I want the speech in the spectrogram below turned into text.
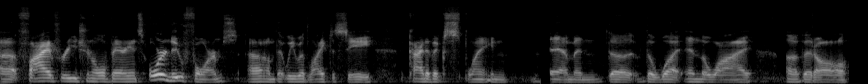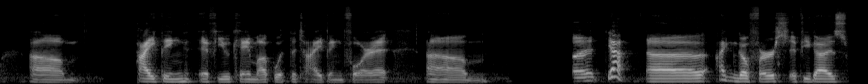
uh, five regional variants or new forms um, that we would like to see. Kind of explain them and the the what and the why of it all. Um, typing if you came up with the typing for it. Um, but yeah, uh, I can go first if you guys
